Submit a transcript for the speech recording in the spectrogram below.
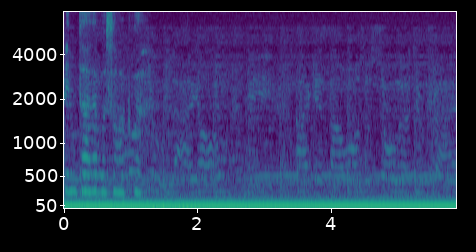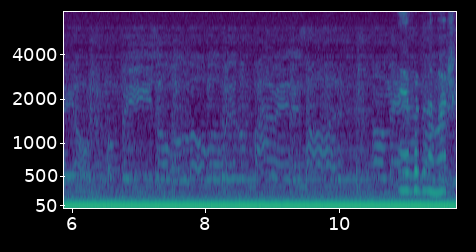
Bin tane basamaklı. Ee, burada ne var?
